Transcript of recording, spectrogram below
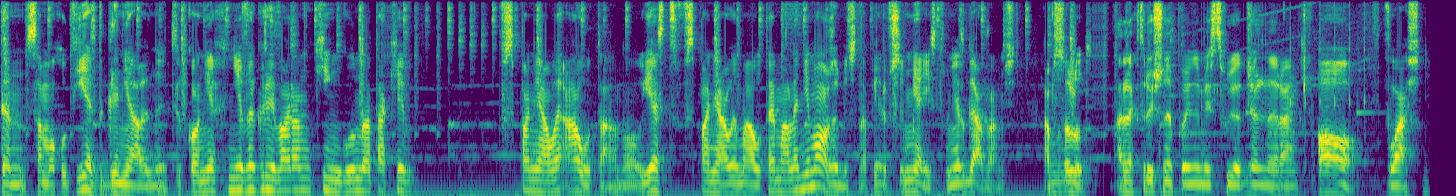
ten samochód jest genialny, tylko niech nie wygrywa rankingu na takie wspaniałe auta. No, jest wspaniałym autem, ale nie może być na pierwszym miejscu, nie zgadzam się. Absolutnie. Elektryczne powinny mieć swój oddzielny ranking. O, właśnie.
